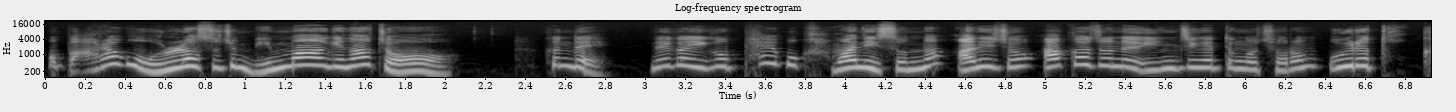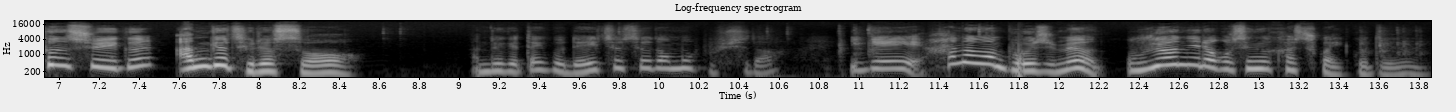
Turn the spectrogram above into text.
어, 말하고 올라서 좀 민망하긴 하죠. 근데 내가 이거 팔고 가만히 있었나? 아니죠. 아까 전에 인증했던 것처럼 오히려 더 큰 수익을 안겨드렸어. 안 되겠다. 이거 네이처셀도 한번 봅시다. 이게 하나만 보여주면 우연이라고 생각할 수가 있거든.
